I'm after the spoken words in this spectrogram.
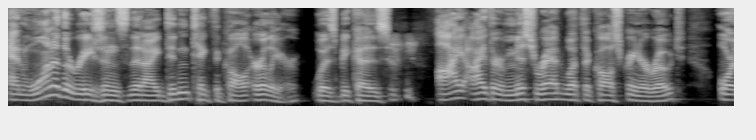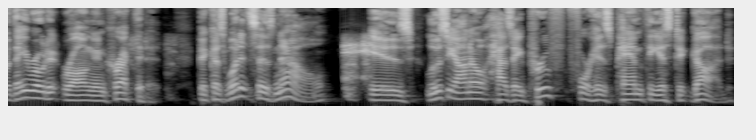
and one of the reasons that I didn't take the call earlier was because I either misread what the call screener wrote, or they wrote it wrong and corrected it. Because what it says now is Luciano has a proof for his pantheistic God.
